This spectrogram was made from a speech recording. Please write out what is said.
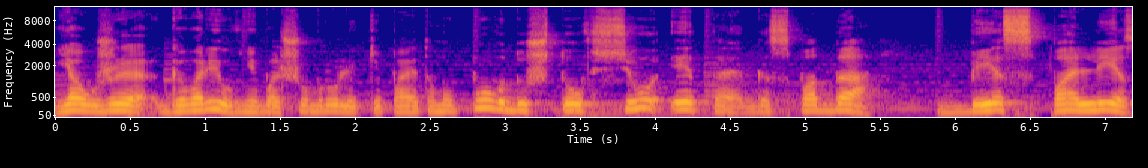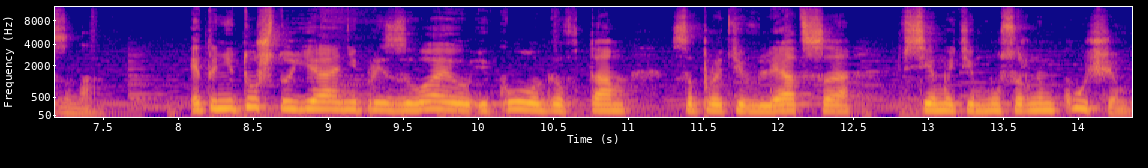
Я уже говорил в небольшом ролике по этому поводу, что все это, господа, бесполезно. Это не то, что я не призываю экологов там сопротивляться всем этим мусорным кучам.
